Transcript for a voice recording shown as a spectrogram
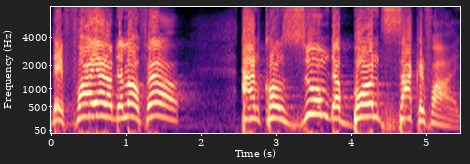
The fire of the Lord fell and consumed the burnt sacrifice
